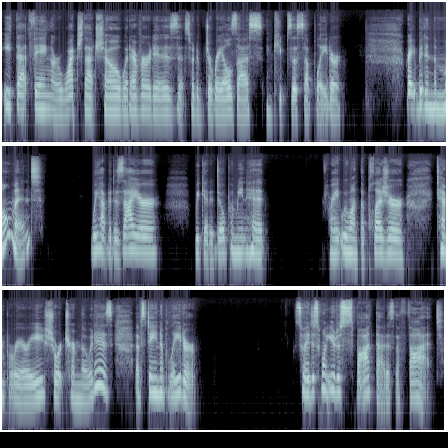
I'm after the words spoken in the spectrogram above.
eat that thing or watch that show, whatever it is that sort of derails us and keeps us up later, right? But in the moment, we have a desire, we get a dopamine hit, right? We want the pleasure, temporary, short term though it is, of staying up later. So I just want you to spot that as a thought.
